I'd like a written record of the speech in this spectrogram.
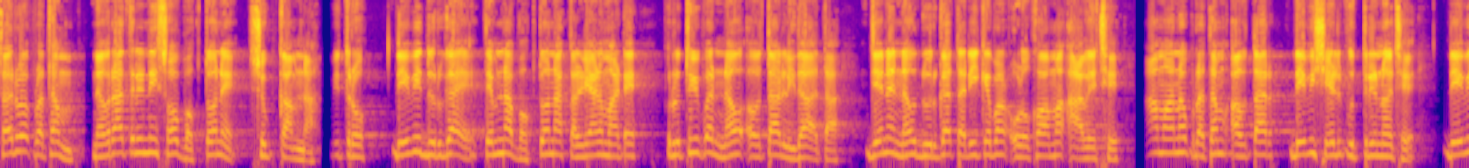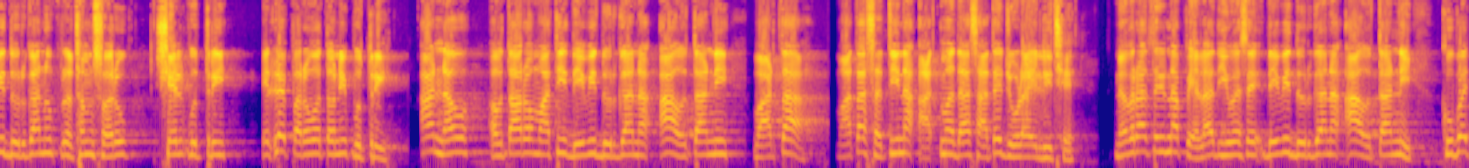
સર્વપ્રથમ નવરાત્રિની સૌ ભક્તોને શુભકામના. મિત્રો, દેવી દુર્ગાએ તેમના ભક્તોના કલ્યાણ માટે પૃથ્વી પર નવ અવતાર લીધા હતા, જેને નવ દુર્ગા તરીકે પણ ઓળખવામાં આવે છે. આ માનો પ્રથમ અવતાર દેવી શૈલપુત્રીનો છે. દેવી દુર્ગાનું પ્રથમ સ્વરૂપ શૈલપુત્રી એટલે પર્વતોની પુત્રી. આ નવ અવતારોમાંથી દેવી દુર્ગાના આ અવતારની વાર્તા માતા સતીના આત્મદા સાથે જોડાયેલી છે. નવરાત્રિના પહેલા દિવસે દેવી દુર્ગાના આ અવતારની ખૂબ જ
